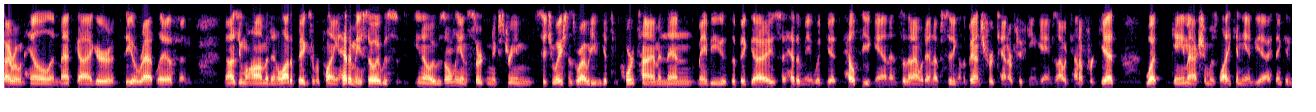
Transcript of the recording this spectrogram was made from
Tyrone Hill and Matt Geiger and Theo Ratliff and Nazr Mohammed and a lot of bigs that were playing ahead of me. So it was, you know, it was only in certain extreme situations where I would even get some court time, and then maybe the big guys ahead of me would get healthy again, and so then I would end up sitting on the bench for 10 or 15 games, and I would kind of forget what game action was like in the NBA. I think in,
